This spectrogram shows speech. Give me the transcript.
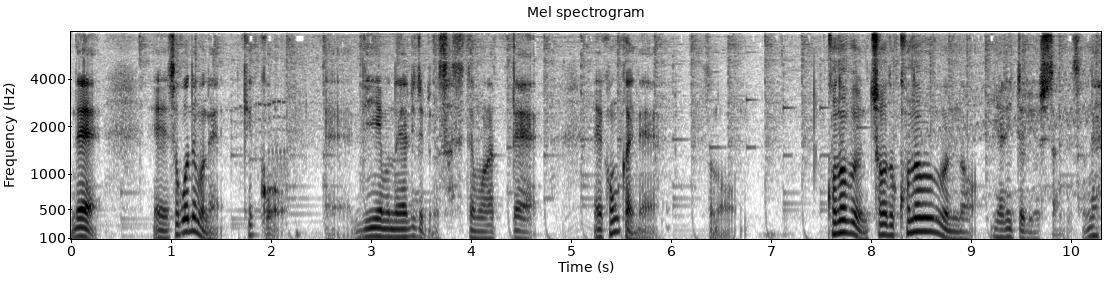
で、えー、そこでもね、結構、えー、DM のやり取りをさせてもらって、え今回ね、その、この部分、ちょうどこの部分のやり取りをしたんですよね。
